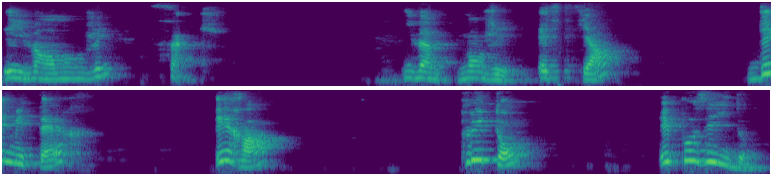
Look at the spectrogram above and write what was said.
Et il va en manger cinq. Il va manger Estia, Déméter, Héra, Pluton et Poséidon.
